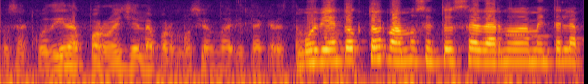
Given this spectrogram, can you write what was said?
pues acudir, aproveche la promoción ahorita que le estamos Muy bien, doctor, vamos entonces a dar nuevamente la,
